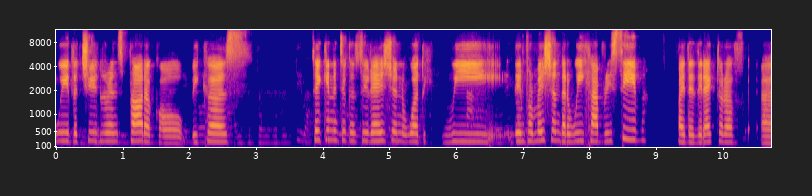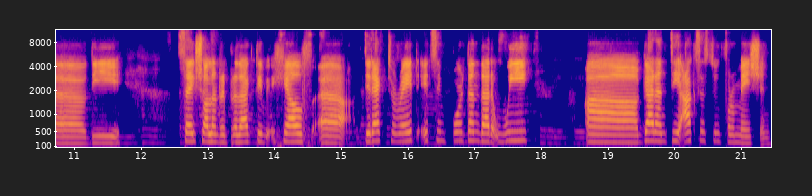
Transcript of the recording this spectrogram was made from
with the children's protocol because taking into consideration what we, the information that we have received by the director of uh, the sexual and reproductive health uh, directorate, it's important that we uh, guarantee access to information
